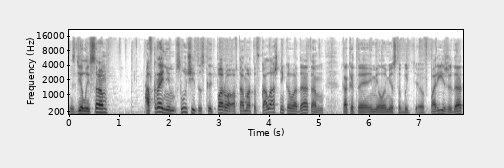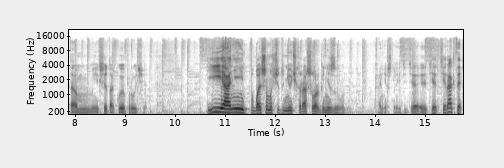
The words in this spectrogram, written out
сделай сам – а в крайнем случае, так сказать, пару автоматов Калашникова, да, там, как это имело место быть э, в Париже, да, там, и все такое прочее. И они, по большому счету, не очень хорошо организованы. Конечно, эти, эти теракты.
